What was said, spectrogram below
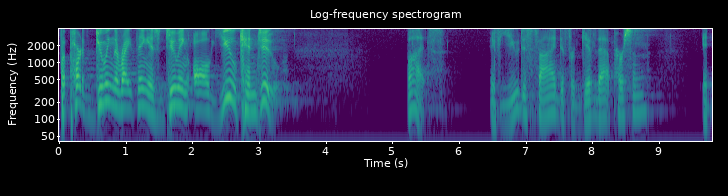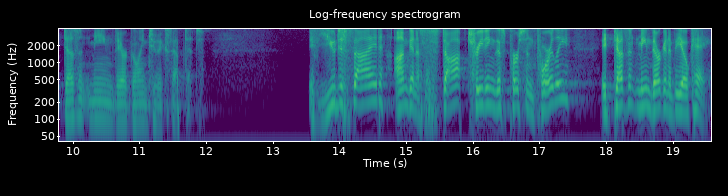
But part of doing the right thing is doing all you can do. But if you decide to forgive that person, it doesn't mean they're going to accept it. If you decide I'm going to stop treating this person poorly, it doesn't mean they're going to be okay.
